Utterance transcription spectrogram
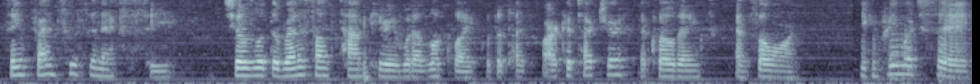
St. Francis in Ecstasy shows what the Renaissance time period would have looked like with the type of architecture, the clothings, and so on. You can pretty much say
